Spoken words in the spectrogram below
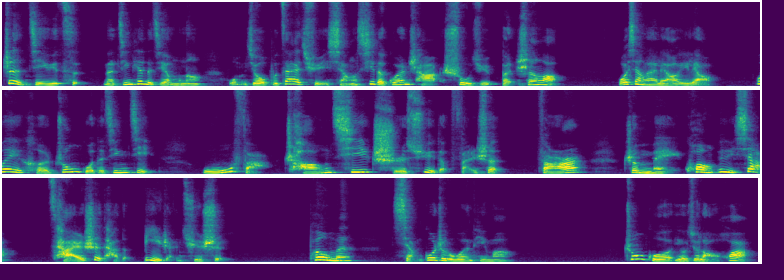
正基于此，那今天的节目呢，我们就不再去详细的观察数据本身了。我想来聊一聊。为何中国的经济无法长期持续的繁盛，反而这每况愈下才是它的必然趋势？朋友们想过这个问题吗？中国有句老话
